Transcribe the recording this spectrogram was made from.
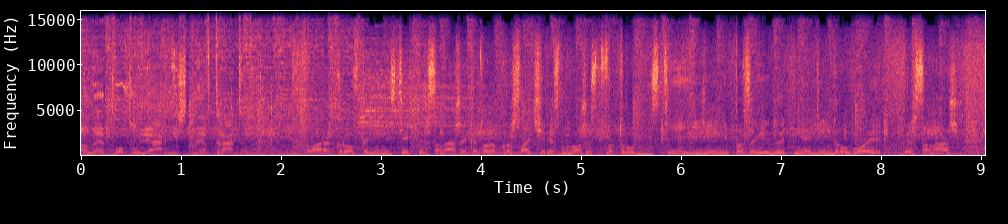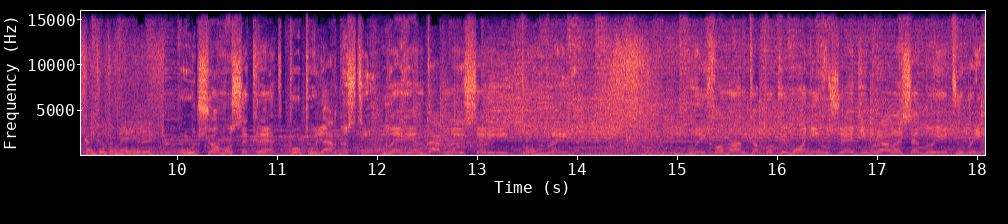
але популярність не втратила. Лара Крофт один из тех персонажей, которая прошла через множество трудностей, и не позавидует ни один другой персонаж компьютерной игры. У чому секрет популярності легендарної серії Tomb Raider? Лихоманка покемонів вже дібралася до ютюберів.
